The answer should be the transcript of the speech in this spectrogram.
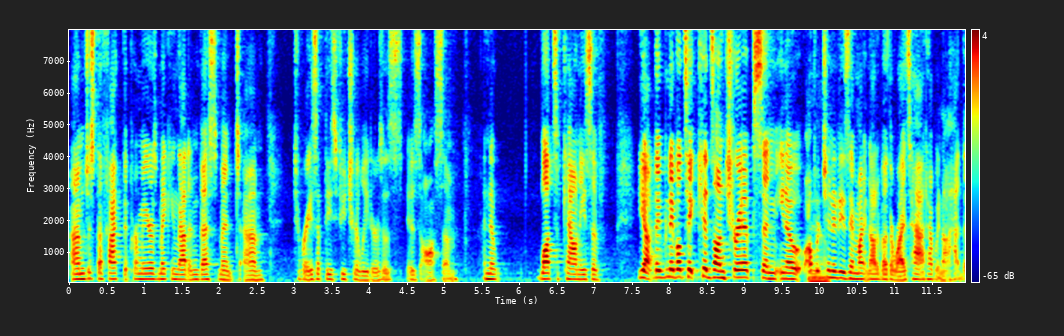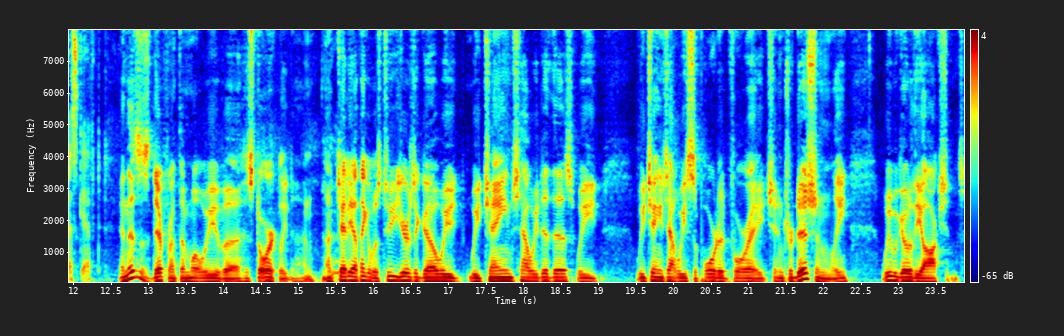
um, just the fact that premier is making that investment um, to raise up these future leaders is is awesome. I know lots of counties have, yeah, they've been able to take kids on trips and you know opportunities they might not have otherwise had had we not had this gift. And this is different than what we've uh, historically done. Uh, Katie, I think it was two years ago we we changed how we did this. We we changed how we supported 4-H, and traditionally we would go to the auctions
